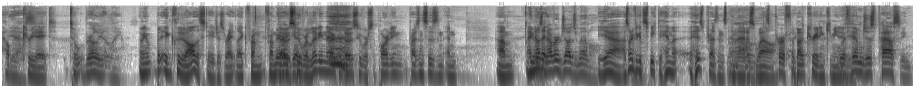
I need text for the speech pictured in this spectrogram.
helping Yes. create to Brilliantly. I mean, but it included all the stages, right? Like from from Very those who were living there to those who were supporting presences, and, and um, I He know was that. never judgmental. yeah, I was wondering if you could speak to him, uh, his presence in that Oh, as that's well, perfect. about creating community. With him just passing.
